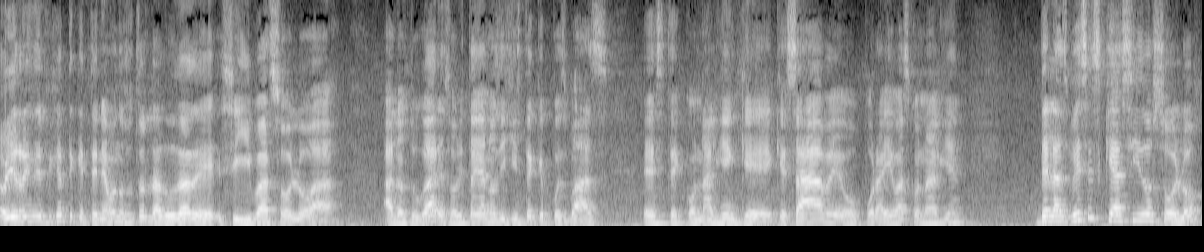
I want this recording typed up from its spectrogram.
oye, Reiner, fíjate que teníamos nosotros la duda de si ibas solo a, a los lugares. Ahorita ya nos dijiste que pues vas este con alguien que, que sabe o por ahí vas con alguien. De las veces que has ido solo,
